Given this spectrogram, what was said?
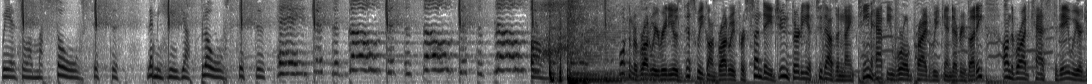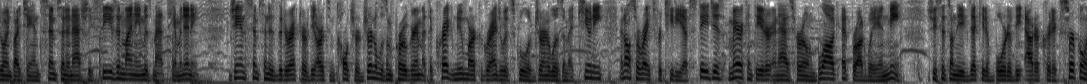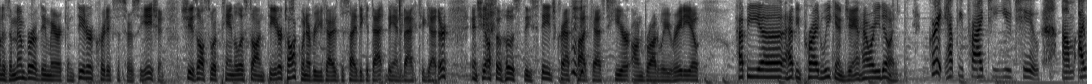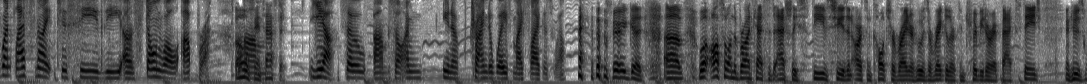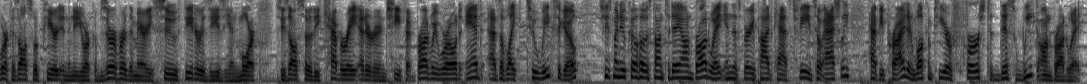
Where's all my soul sisters? Let me hear your flow, sisters. Hey, sister, go, sister, soul, sister, flow, ah. sister. Welcome to Broadway Radio's This Week on Broadway for Sunday, June 30th, 2019. Happy World Pride Weekend, everybody. On the broadcast today, we are joined by Jan Simpson and Ashley Steves, and my name is Matt Tamanini. Jan Simpson is the director of the Arts and Culture Journalism program at the Craig Newmark Graduate School of Journalism at CUNY and also writes for TDF Stages, American Theater, and has her own blog at Broadway and Me. She sits on the executive board of the Outer Critics Circle and is a member of the American Theater Critics Association. She is also a panelist on Theater Talk whenever you guys decide to get that band back together. And she also hosts the Stagecraft podcast here on Broadway Radio. Happy uh, Happy Pride weekend, Jan. How are you doing? Great. Happy Pride to you too. Um, I went last night to see the uh, Stonewall Opera. Oh, Um, fantastic. Yeah. So, um, so I'm, you know, trying to wave my flag as well. Very good. Um, well, also on the broadcast is Ashley Steves. She is an arts and culture writer who is a regular contributor at Backstage and whose work has also appeared in the New York Observer, the Mary Sue, Theater is Easy, and more. She's also the cabaret editor in chief at Broadway World, and as of like two weeks ago, she's my new co host on Today on Broadway in this very podcast feed. So, Ashley, happy Pride and welcome to your first This Week on Broadway.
